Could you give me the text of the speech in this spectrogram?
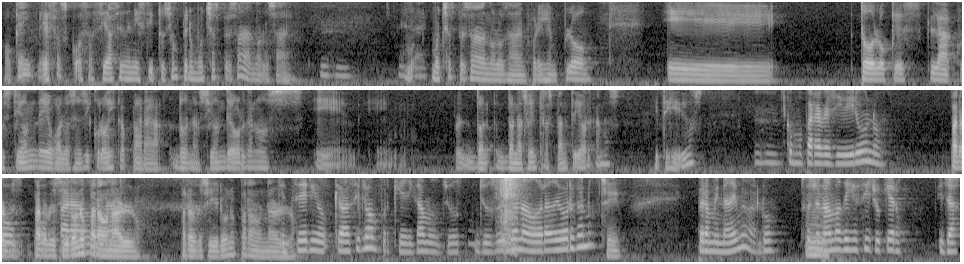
ok, esas cosas se hacen en institución, pero muchas personas no lo saben. Muchas personas no lo saben. Por ejemplo, eh, todo lo que es la cuestión de evaluación psicológica para donación de órganos, eh, eh, donación y trasplante de órganos y tejidos. Como para recibir uno. Para, para recibir uno para donarlo. Para recibir uno para donarlo. En serio, qué vacilón, porque digamos, yo, yo soy donadora de órganos. Sí. Pero a mí nadie me evaluó. O sea, yo mm. nada más dije, sí, yo quiero. Y ya.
